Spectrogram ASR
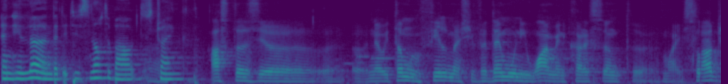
And he learned that it is not about strength. Astăzi uh, uh, ne uităm în filme și vedem unii oameni care sunt uh, mai slabi,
